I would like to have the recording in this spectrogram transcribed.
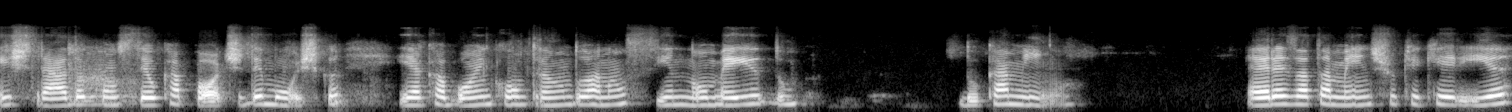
estrada com seu capote de mosca e acabou encontrando a Nancy no meio do, do caminho. Era exatamente o que queria.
